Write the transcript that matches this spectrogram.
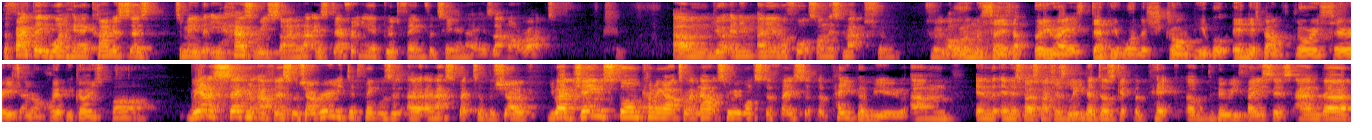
the fact that he won here kind of says to me that he has re-signed, and that is definitely a good thing for TNA. Is that not right? Um, your any any other thoughts on this match? Move on. All I'm going to say is that Bully Ray is definitely one of the strong people in this Bound for Glory series, and I hope he goes far. We had a segment after this, which I really did think was a, an aspect of the show. You had James Storm coming out to announce who he wants to face at the pay per view. Um, in the, in his first match, as leader does get the pick of who he faces, and uh,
